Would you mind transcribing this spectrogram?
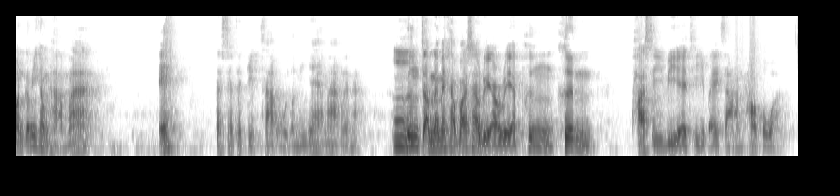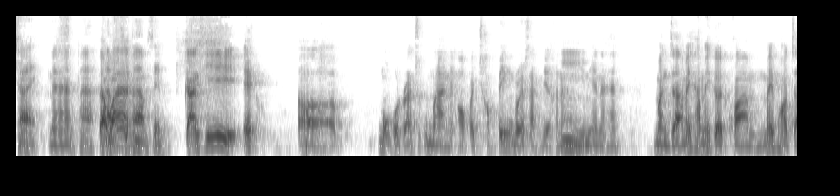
มันก็มีคำถามว่า เอ๊ะ แต่เศรษฐกิจซาอุตอนนี้แย่มากเลยนะอืมเพิ่งจำได้ไหมครับว่าซาอุดิอาระเบียเพิ่งขึ้นภาษี VAT ไปสามเท่าตัว ใช่นะฮะสิบห้าแต่ว่าสิบห้าเปอร์เซ็นต์การที่เอ็กเอ่อ มงกุฎราชกุมารเนี่ยออกไปช้อปปิ้งบริษัทเยอะขนาดนี้เนี่ยนะฮะมันจะไม่ทำให้เกิดความไม่พอใจ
